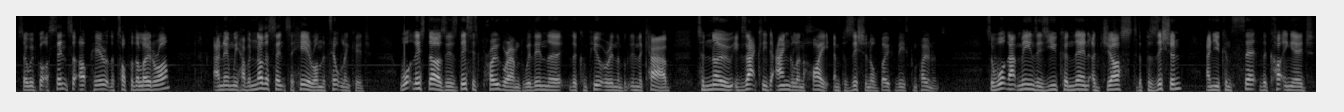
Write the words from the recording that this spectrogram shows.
So we've got a sensor up here at the top of the loader arm, and then we have another sensor here on the tilt linkage. What this does is this is programmed within the, the computer in the, in the cab to know exactly the angle and height and position of both of these components. So what that means is you can then adjust the position and you can set the cutting edge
